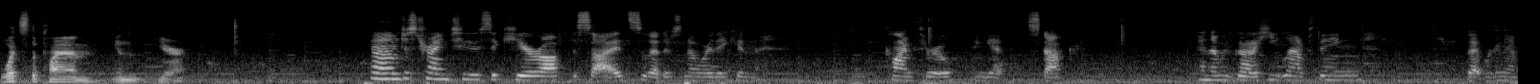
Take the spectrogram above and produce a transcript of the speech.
what's the plan in here? I'm just trying to secure off the sides so that there's nowhere they can climb through and get stuck. And then we've got a heat lamp thing that we're gonna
